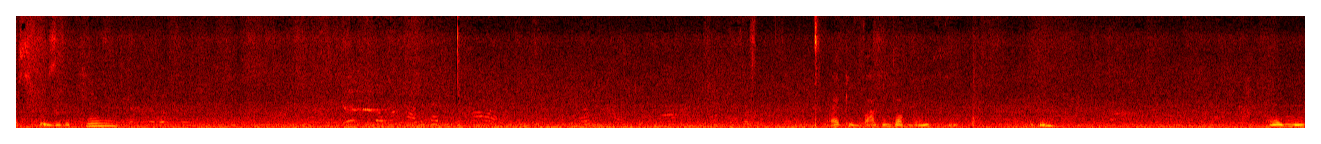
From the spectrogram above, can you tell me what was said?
as coisas aqui. Olha que vaga, um vagão aqui. Hum. Um,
